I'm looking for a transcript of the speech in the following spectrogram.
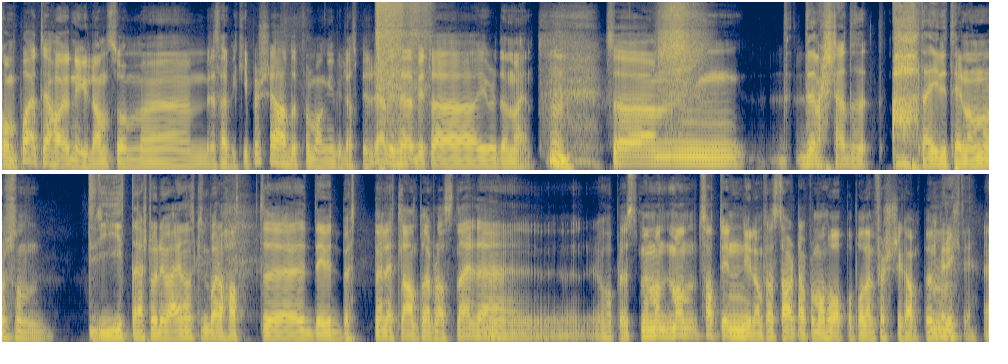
kom på, er at jeg har jo Nyland som uh, reservekeeper, så jeg hadde for mange Villa-spillere hvis jeg bytta, gjorde den veien. Så um, det verste er at ah, det er irriterende når sånn drit der står i veien. Han kunne bare hatt uh, David Button eller et eller annet på den plassen der. Det er håpløst. Men man, man satte inn Nyland fra start, da, for man håpa på den første kampen. Riktig. Uh,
